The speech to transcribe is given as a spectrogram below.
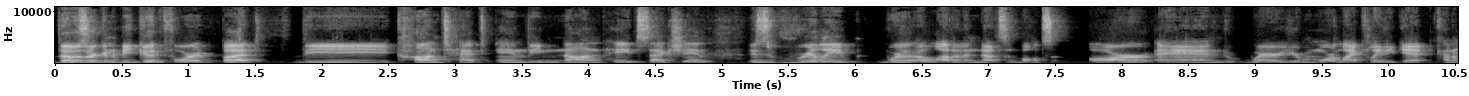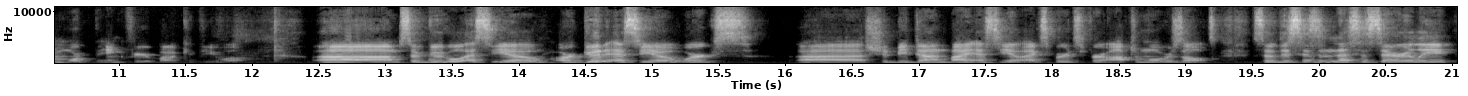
those are going to be good for it. But the content in the non-paid section is really where a lot of the nuts and bolts are and where you're more likely to get kind of more bang for your buck, if you will. Um, so Google SEO or good SEO works uh, should be done by SEO experts for optimal results. So this isn't necessarily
